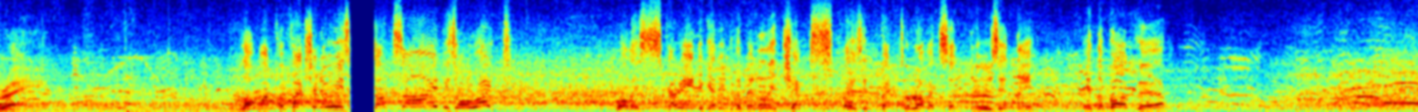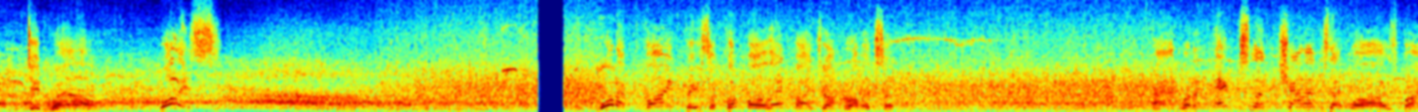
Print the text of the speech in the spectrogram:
Gray. Long one for Fashanu, who is onside. He's all right. Wallace scurrying to get into the middle. He checks, plays it back to Robertson, who's in the in the bog there. Did well. Wallace. What a fine piece of football then by John Robertson. And what an excellent challenge that was by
